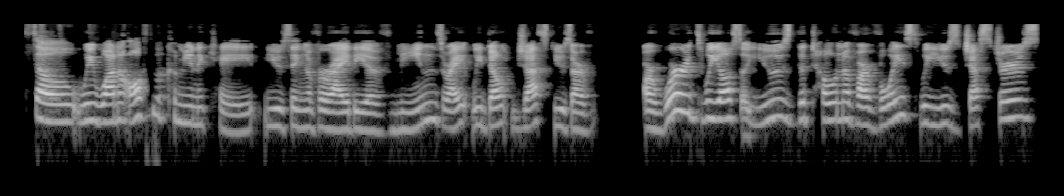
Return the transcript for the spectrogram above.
So we want to also communicate using a variety of means, right? We don't just use our our words, we also use the tone of our voice, we use gestures,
